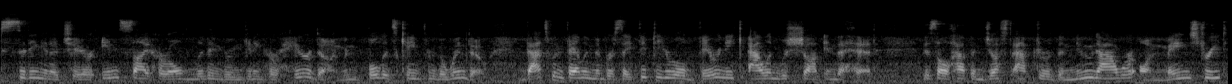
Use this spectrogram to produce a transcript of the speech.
sitting in a chair inside her own living room getting her hair done when bullets came through the window. That's when family members say 50-year-old Veronique Allen was shot in the head. This all happened just after the noon hour on Main Street.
